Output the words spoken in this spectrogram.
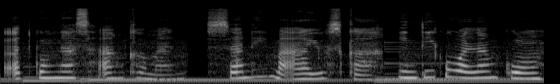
At kung nasaan ka man, sana'y maayos ka. Hindi ko alam kung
